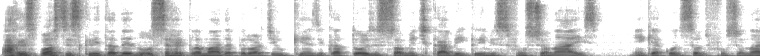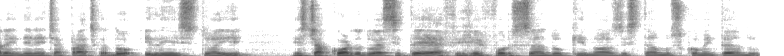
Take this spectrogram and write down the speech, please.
A resposta escrita à denúncia reclamada pelo artigo 514 somente cabe em crimes funcionais em que a condição de funcionário é inerente à prática do ilícito. Aí, este acordo do STF reforçando o que nós estamos comentando.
